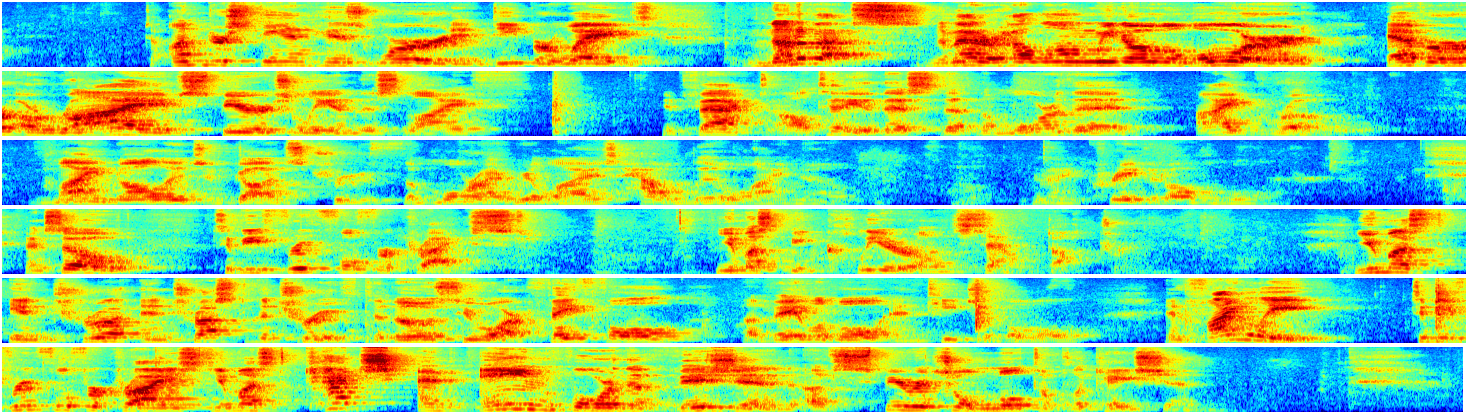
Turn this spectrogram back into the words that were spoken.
to understand His Word in deeper ways. None of us, no matter how long we know the Lord, ever arrive spiritually in this life. In fact, I'll tell you this that the more that I grow, my knowledge of God's truth, the more I realize how little I know. And I crave it all the more. And so, to be fruitful for Christ, you must be clear on sound doctrine. You must entrust the truth to those who are faithful, available, and teachable. And finally, to be fruitful for Christ, you must catch and aim for the vision of spiritual multiplication.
